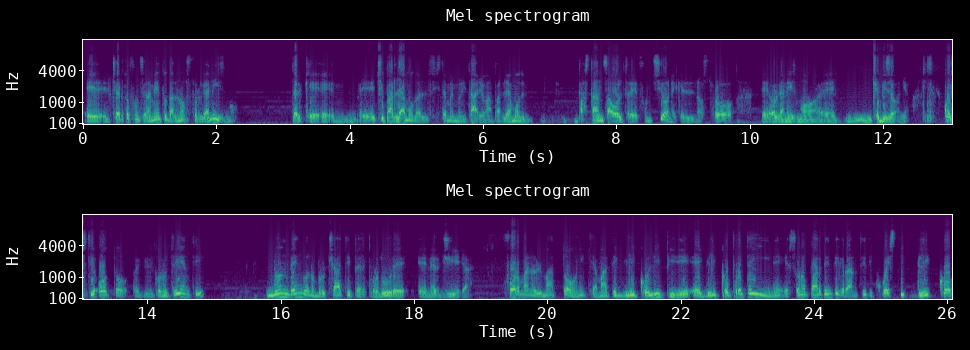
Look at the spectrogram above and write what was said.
E il certo funzionamento dal nostro organismo, perché ehm, eh, ci parliamo del sistema immunitario, ma parliamo di abbastanza oltre funzione che il nostro eh, organismo eh, c'è bisogno. Questi 8 gliconutrienti non vengono bruciati per produrre energia, formano i mattoni chiamati glicolipidi e glicoproteine e sono parte integrante di questi glico,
